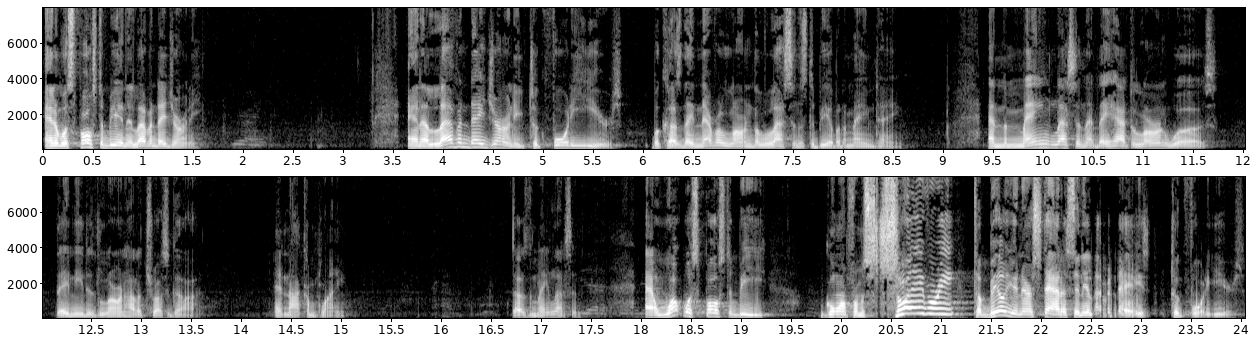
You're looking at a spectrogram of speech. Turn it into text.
and it was supposed to be an 11 day journey. An 11 day journey took 40 years because they never learned the lessons to be able to maintain. And the main lesson that they had to learn was they needed to learn how to trust God and not complain. That was the main lesson. And what was supposed to be going from slavery to billionaire status in 11 days took 40 years.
